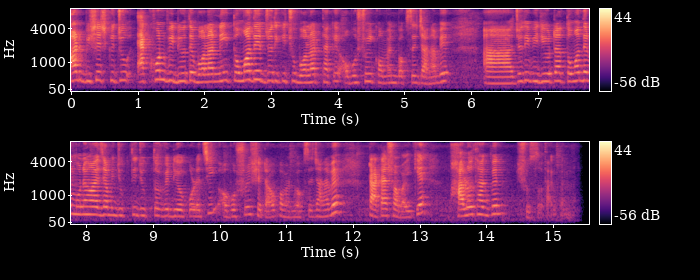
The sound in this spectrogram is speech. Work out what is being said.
আর বিশেষ কিছু এখন ভিডিওতে বলার নেই। তোমাদের যদি কিছু বলার থাকে, অবশ্যই কমেন্ট বক্সে জানাবে। যদি ভিডিওটা তোমাদের মনে হয় যে আমি যুক্তিযুক্ত ভিডিও করেছি, অবশ্যই সেটাও কমেন্ট বক্সে জানাবে। টাটা সবাইকে। ভালো থাকবেন, সুস্থ থাকবেন।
